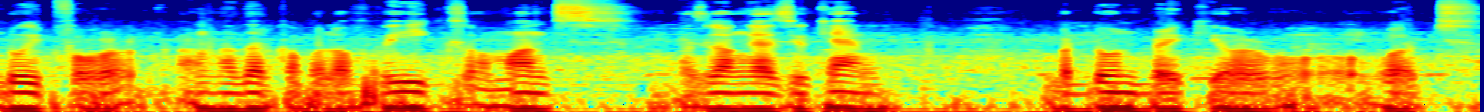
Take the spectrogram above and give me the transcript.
Do it for another couple of weeks or months, as long as you can, but don't break your words.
